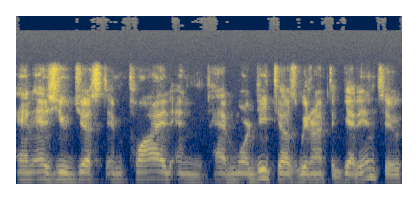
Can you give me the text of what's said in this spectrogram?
And as you just implied and have more details we don't have to get into,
